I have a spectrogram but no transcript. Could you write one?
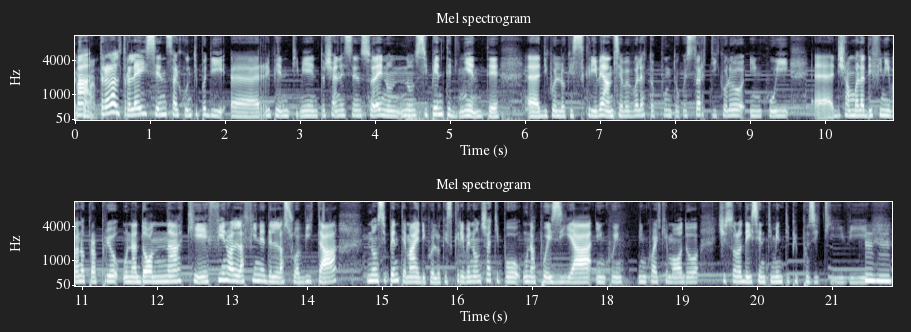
Ma me- tra l'altro lei senza alcun tipo di eh, ripentimento, cioè nel senso lei non, non si pente di niente eh, di quello che scrive, anzi avevo letto appunto questo articolo in cui eh, diciamo la definivano proprio una donna che fino alla fine della sua vita non si pente mai di quello che scrive, non c'è tipo una poesia in cui in, qualche modo ci sono dei sentimenti più positivi. Mhm.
